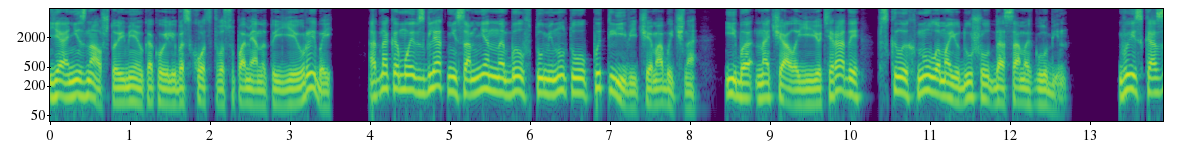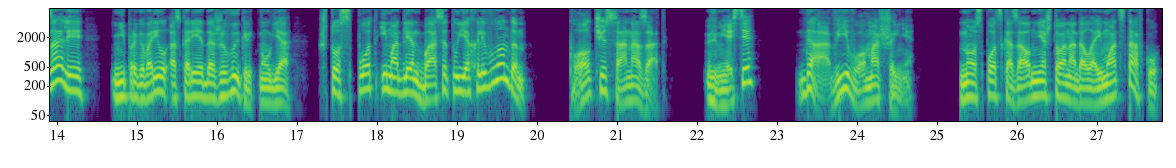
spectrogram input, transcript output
Я не знал, что имею какое-либо сходство с упомянутой ею рыбой, однако мой взгляд, несомненно, был в ту минуту пытливее, чем обычно, ибо начало ее тирады всколыхнуло мою душу до самых глубин. «Вы сказали...» — не проговорил, а скорее даже выкрикнул я, что Спот и Мадлен Бассет уехали в Лондон? Полчаса назад. Вместе? Да, в его машине. Но Спот сказал мне, что она дала ему отставку.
